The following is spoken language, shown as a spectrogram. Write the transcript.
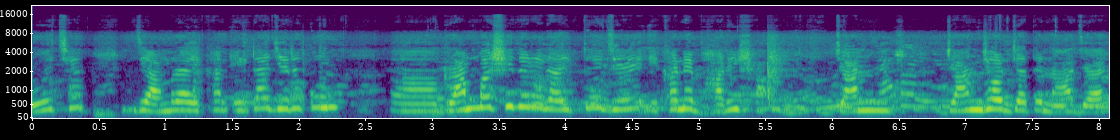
রয়েছে যে আমরা এখান, এটা যেরকম গ্রামবাসীদেরও দায়িত্ব যে এখানে ভারী যান যানজট যাতে না যায়,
